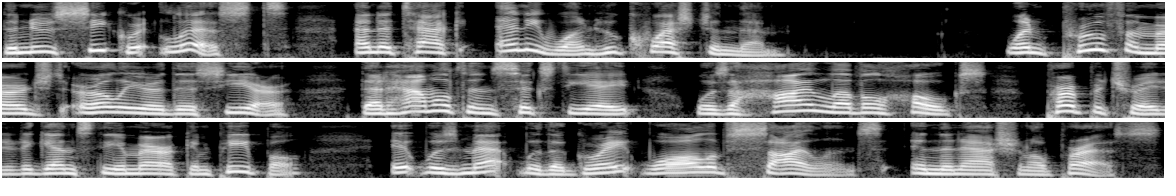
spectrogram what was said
the new secret lists and attack anyone who questioned them. When proof emerged earlier this year that Hamilton 68 was a high level hoax perpetrated against the American people, it was met with a great wall of silence in the national press.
